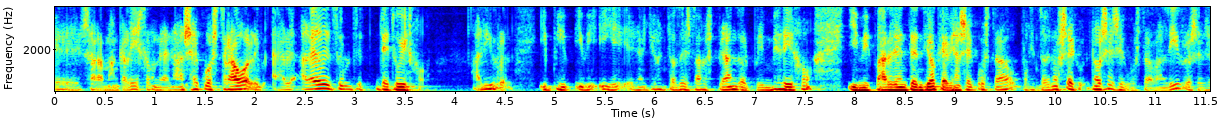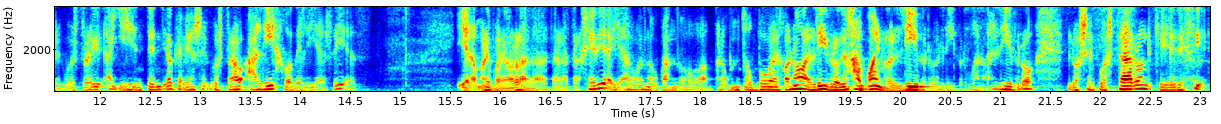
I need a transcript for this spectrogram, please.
eh, Salamanca le dijeron, han secuestrado al, al, de, de tu hijo al libro. Y, yo entonces estaba esperando el primer hijo y mi padre entendió que habían secuestrado, porque entonces no se, no se secuestraban libros, se secuestró, y allí entendió que habían secuestrado al hijo de Elías Díaz. Y el hombre, por la, la, la, tragedia, ya cuando, cuando preguntó un poco, dijo, no, el libro. Dijo, ah, bueno, el libro, el libro. Bueno, el libro lo secuestraron, quiero decir,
